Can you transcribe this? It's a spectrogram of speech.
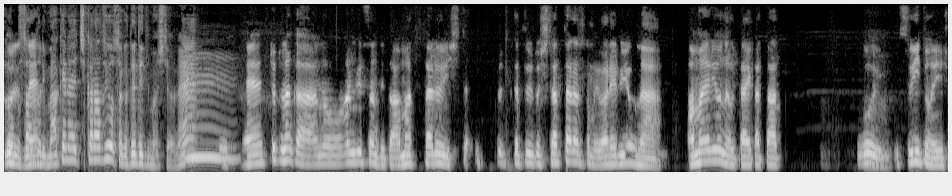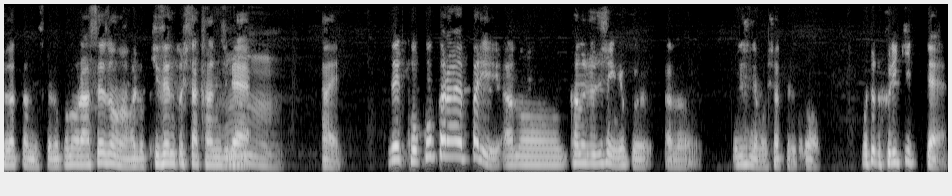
ロックそうですねサウンドに負けない力強さが出てきましたようね。んね、ちょっとなんか、あの、アンリスさんって言うと甘ったるい、したどっちかというと舌足らずとも言われるような、甘えるような歌い方、すごいスイートな印象だったんですけど、このラセゾンは割と毅然とした感じで、うん。はい。で、ここからやっぱり、あの、彼女自身よく、あの、ご自身でもおっしゃってるけど、もうちょっと振り切って、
